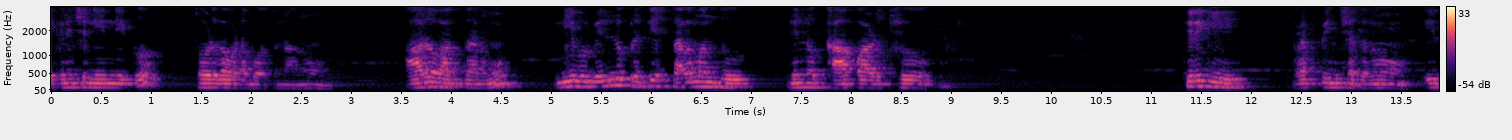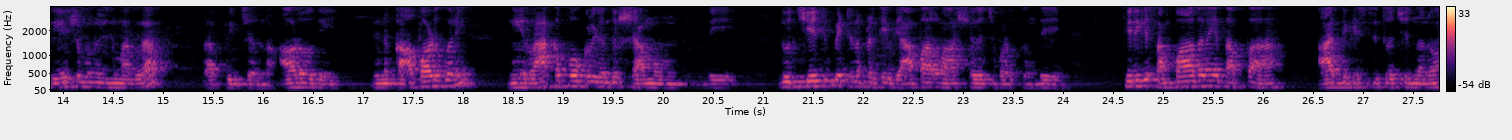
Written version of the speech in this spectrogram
ఇక నుంచి నేను నీకు తోడుగా ఉండబోతున్నాను. ఆరో వాగ్దానము నీవు వెళ్ళు ప్రతి స్థలమందు నిన్ను కాపాడుచు. తిరిగి రప్పించదును. ఈ దేశమును నిన్ను మరలా రప్పించదును. ఆరోది నిన్ను కాపాడుకొని నీ రాకపోకలు ఎందు క్షేమం ఉంటుంది. నువ్వు చేతి పెట్టిన ప్రతి వ్యాపారం ఆశ్రయించబడుతుంది తిరిగి సంపాదనే తప్ప ఆర్థిక స్థితి వచ్చిందనో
